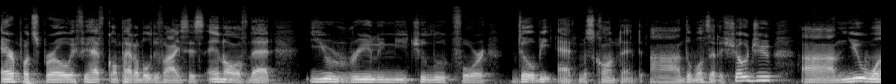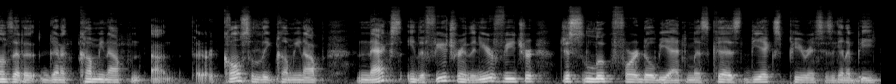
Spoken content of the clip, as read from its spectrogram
AirPods Pro, if you have compatible devices and all of that, you really need to look for Dolby Atmos content. Uh, the ones that I showed you, uh, new ones that are gonna coming up, uh, are constantly coming up next in the future, in the near future. Just look for Dolby Atmos because the experience is gonna be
